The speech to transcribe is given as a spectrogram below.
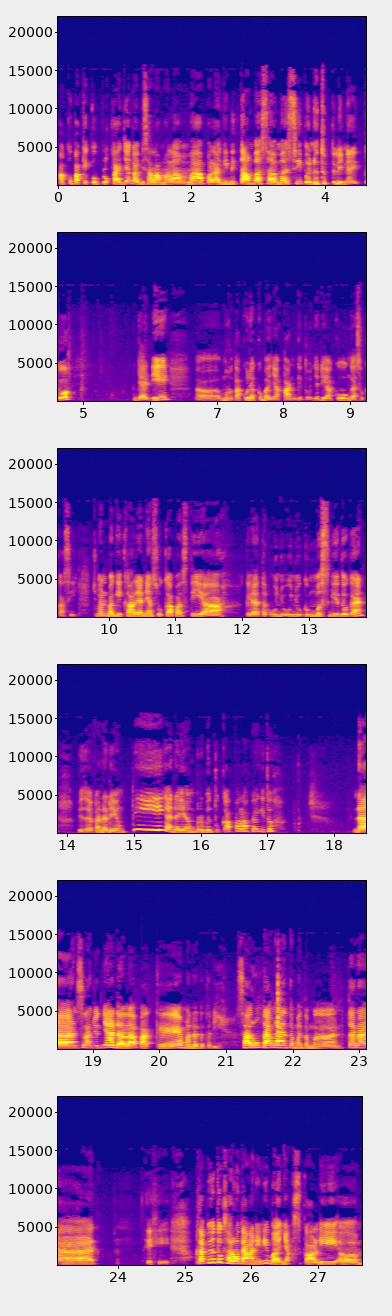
aku pakai kupluk aja nggak bisa lama-lama apalagi ditambah sama si penutup telinga itu. Jadi uh, menurut aku udah kebanyakan gitu. Jadi aku nggak suka sih. Cuman bagi kalian yang suka pasti ya kelihatan unyu-unyu gemes gitu kan. Biasanya kan ada yang pink ada yang berbentuk apalah kayak gitu dan selanjutnya adalah pakai mana ada tadi? Sarung tangan teman-teman. Terat hehe. Tapi untuk sarung tangan ini banyak sekali um,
